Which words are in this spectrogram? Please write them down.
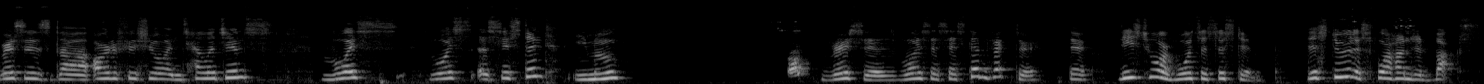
versus the artificial intelligence voice voice assistant Emo, versus voice assistant Vector. These two are voice assistant. This dude is 400 bucks.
